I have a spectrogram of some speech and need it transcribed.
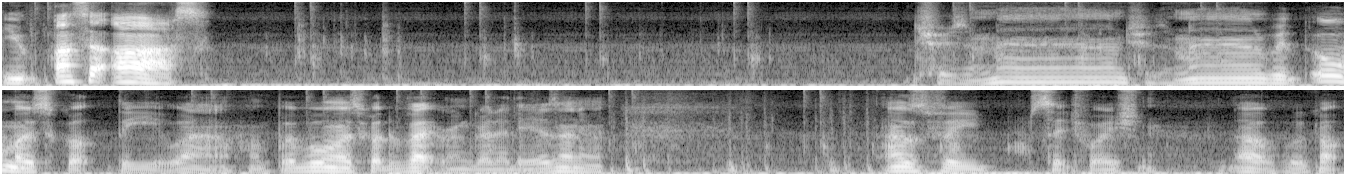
You utter ass! Choose a man, choose a man. We've almost got the wow. We've almost got the veteran grenadiers anyway. How's the situation? Oh, we've got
